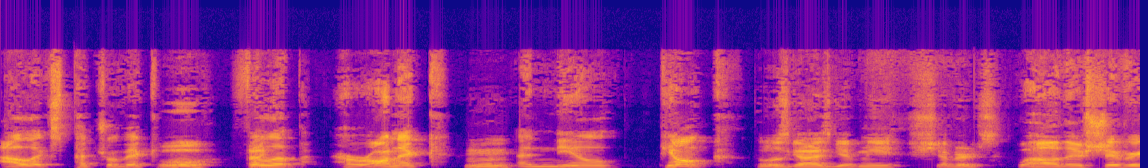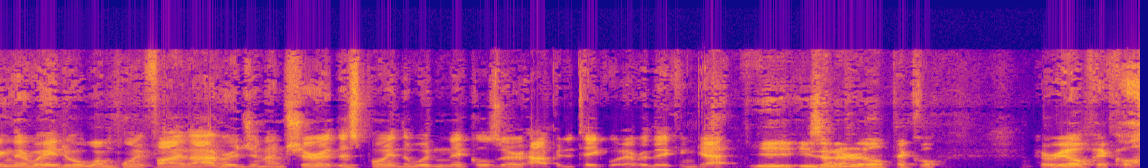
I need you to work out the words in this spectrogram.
Alex Petrovic, Oh, Filip Hronek, hmm, and Neal Pionk. those guys give me shivers. Well, they're shivering their way to a 1.5 average, and I'm sure at this point the Wooden Nickels are happy to take whatever they can get. He, he's in a real pickle. A real pickle.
